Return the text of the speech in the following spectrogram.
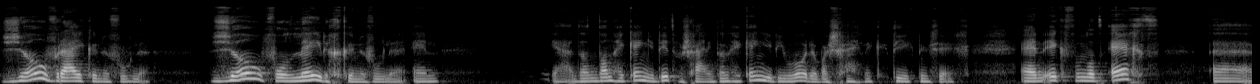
zo vrij kunnen voelen, zo volledig kunnen voelen. En ja, dan, dan herken je dit waarschijnlijk. Dan herken je die woorden waarschijnlijk die ik nu zeg. En ik vond dat echt uh,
